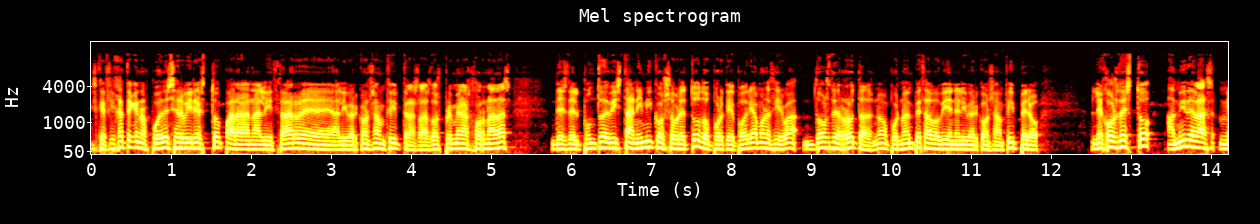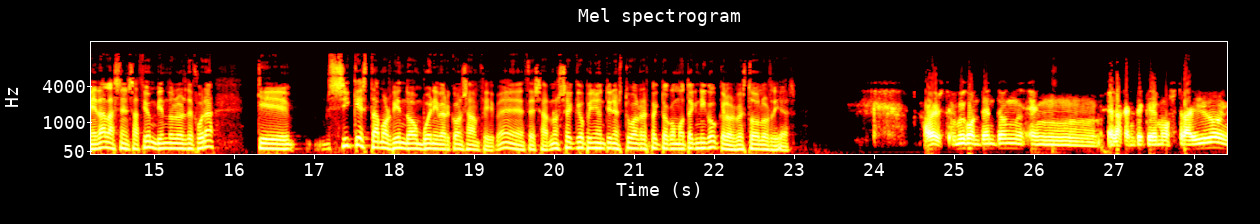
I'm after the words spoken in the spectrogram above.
Es que fíjate que nos puede servir esto para analizar eh, al Ibercon Sanfib tras las dos primeras jornadas desde el punto de vista anímico sobre todo, porque podríamos decir, va, dos derrotas, ¿no? Pues no ha empezado bien el Ibercon Sanfib, pero lejos de esto, a mí de las, me da la sensación, viéndolo desde fuera, que sí que estamos viendo a un buen Ibercon Sanfib, ¿eh, César? No sé qué opinión tienes tú al respecto como técnico, que los ves todos los días. A ver, estoy muy contento en, la gente que hemos traído y,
